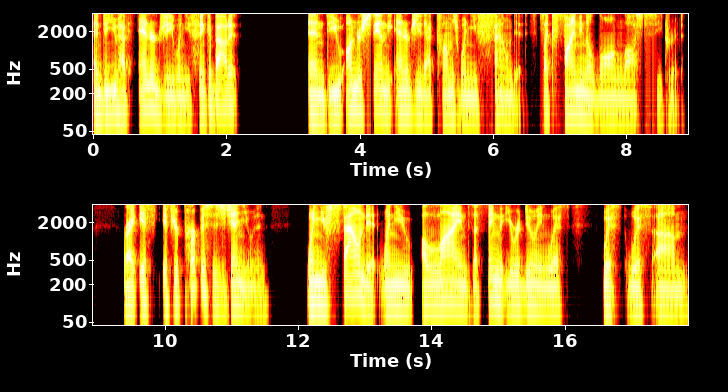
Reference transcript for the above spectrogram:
And do you have energy when you think about it? And do you understand the energy that comes when you found it? It's like finding a long lost secret, right? If if your purpose is genuine, when you found it, when you aligned the thing that you were doing with with with um,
